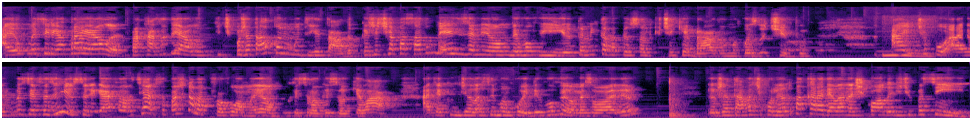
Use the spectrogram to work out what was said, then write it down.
Aí eu comecei a ligar pra ela, pra casa dela. Porque, tipo, eu já tava ficando muito irritada, porque já tinha passado meses e a menina não devolvia. Eu também tava pensando que tinha quebrado, uma coisa do tipo. Uhum. Aí, tipo, aí eu comecei a fazer isso, ligar e falava assim, olha, você pode levar, por favor, amanhã, porque sei lá o que, sei lá o que lá. Até que um dia ela se mancou e devolveu, mas olha, eu já tava, tipo, olhando pra cara dela na escola de tipo assim,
